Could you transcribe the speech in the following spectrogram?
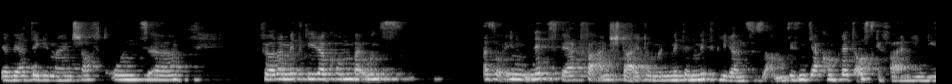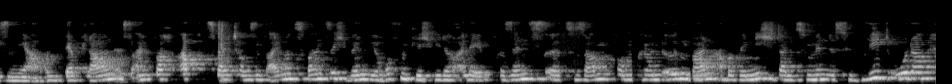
der Wertegemeinschaft und äh, Fördermitglieder kommen bei uns also in Netzwerkveranstaltungen mit den Mitgliedern zusammen. Die sind ja komplett ausgefallen in diesem Jahr. Und der Plan ist einfach ab 2021, wenn wir hoffentlich wieder alle in Präsenz äh, zusammenkommen können, irgendwann, aber wenn nicht, dann zumindest hybrid oder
